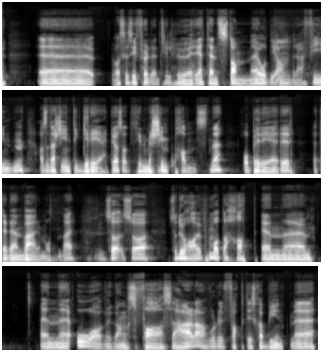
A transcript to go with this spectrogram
eh, hva skal jeg si, føler en tilhørighet til en stamme, og de andre er fienden. Altså Det er så integrert i oss at til og med sjimpansene opererer etter den væremåten der. Så, så, så du har jo på en måte hatt en eh, en eh, overgangsfase her, da, hvor du faktisk har begynt med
